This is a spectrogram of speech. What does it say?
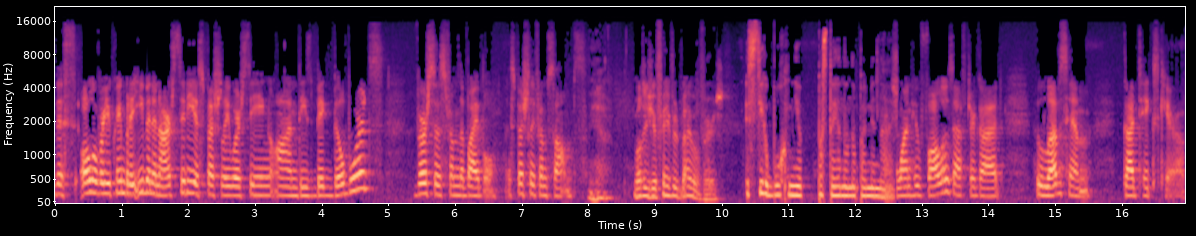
this, all over Ukraine, but even in our city, especially, we're seeing on these big billboards verses from the Bible, especially from Psalms. Yeah. What is your favorite Bible verse? Стих Бог мне постоянно напоминает, One who follows after God, who loves Him, God takes care of.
